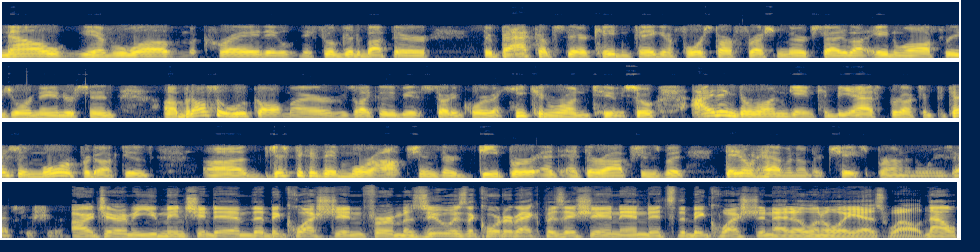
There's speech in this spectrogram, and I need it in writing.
now you have Love, McCray. They they feel good about their their backups there. Kaden Feagin, a four-star freshman, they're excited about. Aidan Laughery, Jordan Anderson, uh, but also Luke Altmyer, who's likely to be the starting quarterback. He can run too. So I think the run game can be as productive, potentially more productive uh, just because they have more options, they're deeper at, at their options, but they don't have another Chase Brown in the wings, that's for sure. All right, Jeremy, you mentioned him. The big question for Mizzou is the quarterback position, and it's the big question at Illinois as well. Now,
